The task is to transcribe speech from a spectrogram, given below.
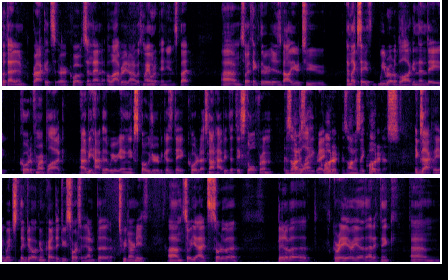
put that in brackets or quotes and then elaborate on it with my own opinions. But um, so I think there is value to, and like say we wrote a blog and then they quoted from our blog. I'd be happy that we were getting the exposure because they quoted us. Not happy that they stole from as long as blog, they right? quoted, as long as they quoted us. Exactly, which they do give them credit. They do source it on the tweet underneath. Um, so yeah, it's sort of a bit of a gray area that I think um,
